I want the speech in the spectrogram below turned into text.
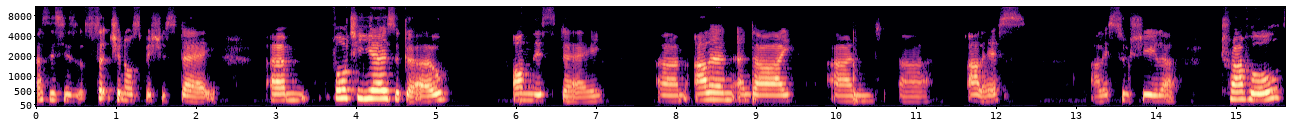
as this is such an auspicious day. Um, Forty years ago, on this day, um, Alan and I and uh, Alice, Alice Sushila, travelled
